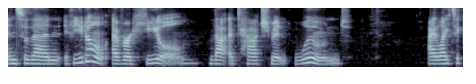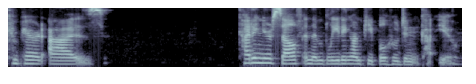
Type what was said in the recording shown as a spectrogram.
And so then if you don't ever heal that attachment wound, I like to compare it as cutting yourself and then bleeding on people who didn't cut you.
